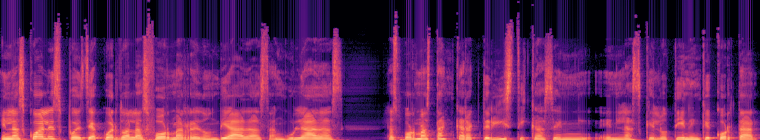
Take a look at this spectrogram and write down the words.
en las cuales, pues de acuerdo a las formas redondeadas, anguladas, las formas tan características en, en, las que lo tienen que cortar,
